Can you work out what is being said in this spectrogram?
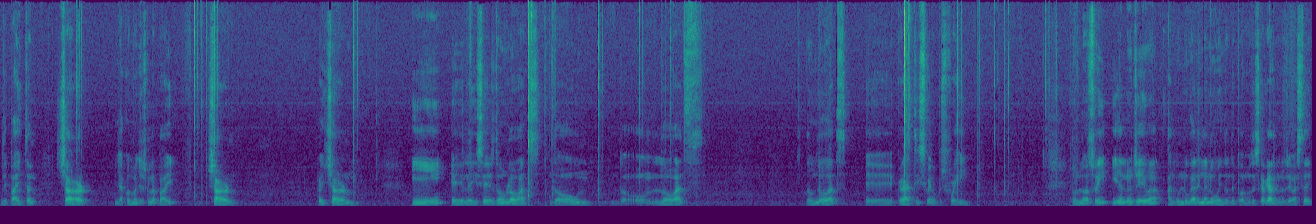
de Python, chart, ya con mayúscula Py, chart, PyChart y eh, le dices download, down, download, download eh, gratis, bueno pues free, download free y él nos lleva a algún lugar en la nube en donde podemos descargarlo, nos lleva a este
